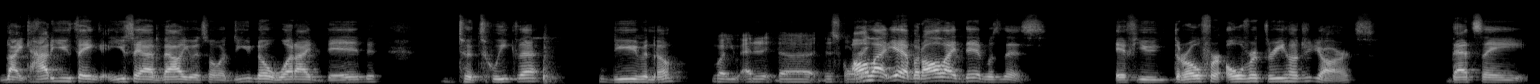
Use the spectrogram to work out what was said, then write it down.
Like, how do you think you say I value it so much? Do you know what I did to tweak that? Do you even know? What you edited the the score? All I yeah, but all I did was this. If you throw for over 300 yards, that's a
